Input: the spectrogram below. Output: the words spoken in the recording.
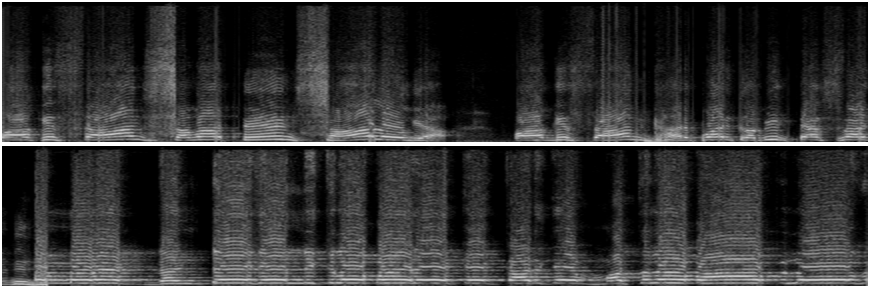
पाकिस्तान सवा तीन साल हो गया। पाकिस्तान घर पर कभी टेस्ट मैच नहीं मेरे घंटे के निकलो मेरे के करके मतलब आप लोग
